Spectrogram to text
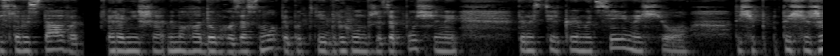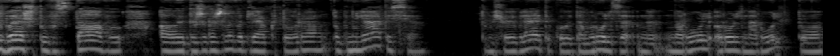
після вистави раніше не могла довго заснути, бо твій двигун вже запущений. Ти настільки емоційний, що ти ще, ти ще живеш ту виставу, але дуже важливо для актора обнулятися. Тому що уявляєте, коли там роль на- роль, роль на роль, то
